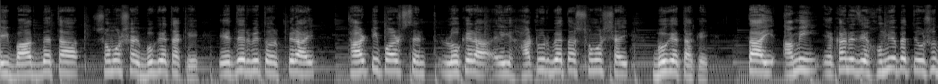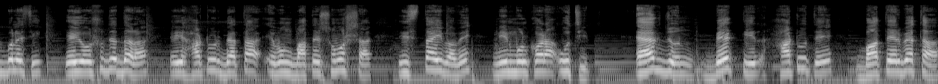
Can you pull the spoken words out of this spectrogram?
এই বাত ব্যথা সমস্যায় ভুগে থাকে, এদের ভিতর প্রায় থার্টি পার্সেন্ট লোকেরা এই হাঁটুর ব্যথার সমস্যায় ভুগে থাকে। তাই আমি এখানে যে হোমিওপ্যাথি ওষুধ বলেছি, এই ওষুধের দ্বারা এই হাঁটুর ব্যথা এবং বাতের সমস্যা স্থায়ীভাবে নির্মূল করা উচিত। একজন ব্যক্তির হাঁটুতে বাতের ব্যথা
